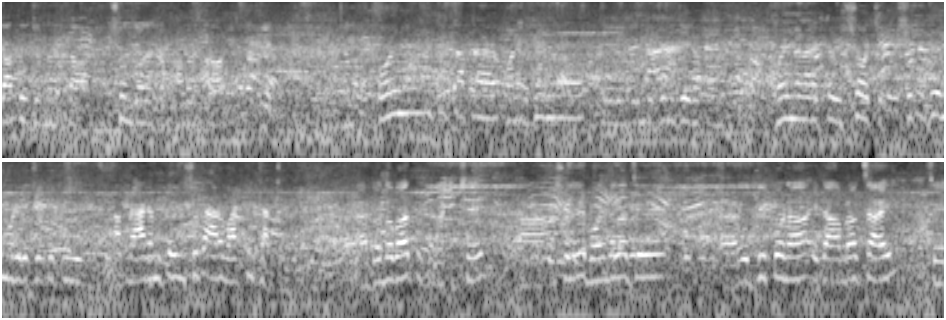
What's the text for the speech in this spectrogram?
জাতির জন্য একটা সুন্দর, একটা ভালো একটা কিন্তু আপনার অনেক নতুন যেরকম বই মেলার একটা উৎসব ছিল সেটা যে মরে গেছে। এটা কি আপনার আগামীতে এই উৎসবটা আরও বাড়তে চাচ্ছেন? ধন্যবাদ রাখছে। আসলে বইমেলার যে উদ্দীপনা, এটা আমরা চাই যে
